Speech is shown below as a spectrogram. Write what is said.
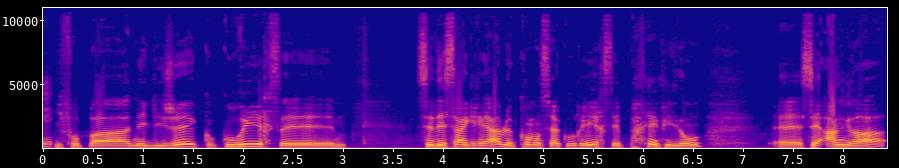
Il ne faut pas négliger. Cou- Courir, c'est, c'est désagréable. Commencer à courir, c'est pas évident. Euh, c'est ingrat.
